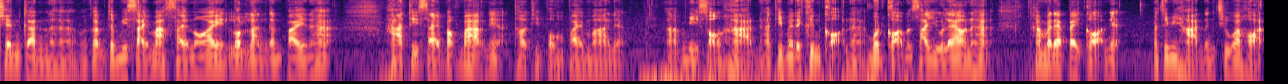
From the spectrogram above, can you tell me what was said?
เช่นกันนะฮะมันก็จะมีใสมากใสน้อยลดหลั่นกันไปนะฮะหาดที่ใสมากๆเนี่ยเท่าที่ผมไปมาเนี่ยมี 2 หาดนะฮะที่ไม่ได้ขึ้นเกาะนะฮะบนเกาะมันใสอยู่แล้วนะฮะถ้าไม่ได้ไปเกาะเนี่ยมันจะมีหาดหนึ่งชื่อว่าหอด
